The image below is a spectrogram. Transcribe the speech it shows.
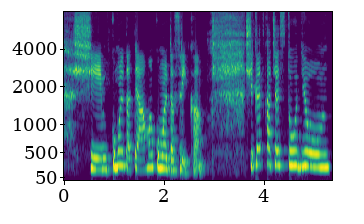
și cu multă teamă, cu multă frică. Și cred că acest studiu Ehm,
